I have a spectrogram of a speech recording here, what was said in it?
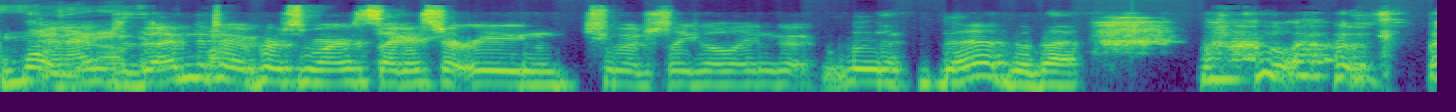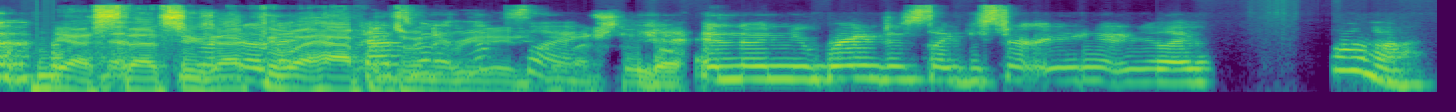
Well, and I'm, yeah, I'm the type of person where it's like I start reading too much legal lingo. Blah, blah, blah. Yes, that's exactly what happens That's when what you read it looks too much legal. And then your brain just like you start reading it and you're like, oh,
